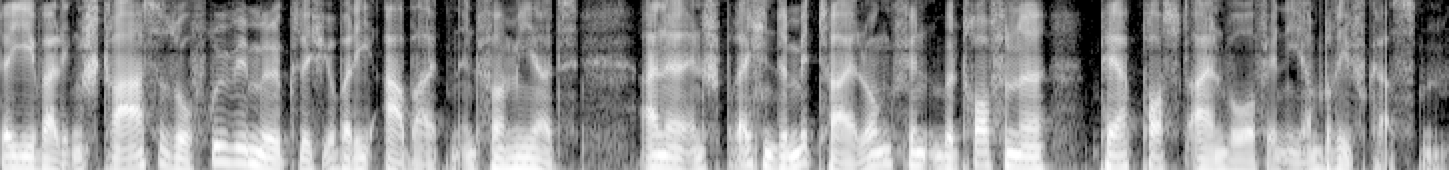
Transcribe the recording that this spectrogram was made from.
der jeweiligen Straße so früh wie möglich über die Arbeiten informiert. Eine entsprechende Mitteilung finden Betroffene per Posteinwurf in ihrem Briefkasten.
